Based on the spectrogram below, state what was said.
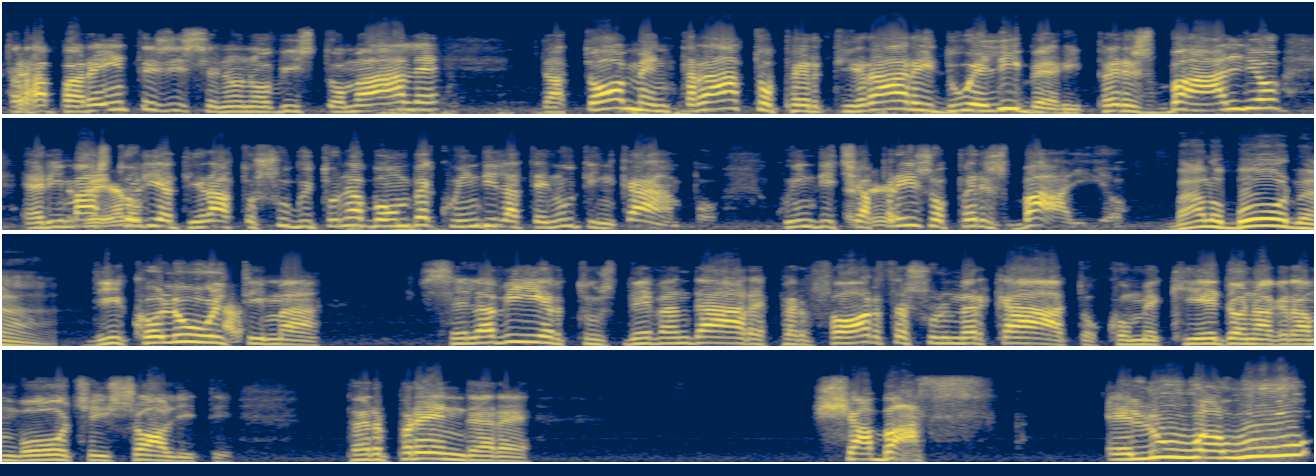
Tra parentesi, se non ho visto male, da Tom è entrato per tirare i due liberi, per sbaglio è rimasto vero. lì, ha tirato subito una bomba e quindi l'ha tenuto in campo. Quindi ci ha vero. preso per sbaglio. Balo buona! Dico l'ultima, se la Virtus deve andare per forza sul mercato, come chiedono a gran voce i soliti, per prendere Shabazz e l'UAU,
